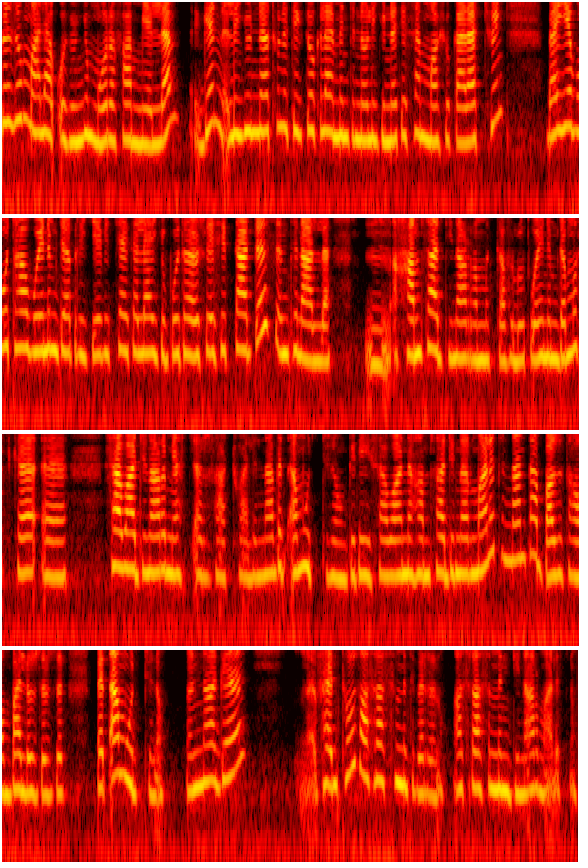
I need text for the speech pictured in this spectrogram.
ብዙም አላቆዩኝም። ወረፋም የለም ግን ልዩነቱን ቲክቶክ ላይ ምንድን ነው ልዩነት የሰማሹ ካላችሁኝ በየቦታ ወይንም ደብርዬ ብቻ የተለያዩ ቦታዎች ላይ ሲታደስ እንትን አለ ሀምሳ ዲናር ነው የምከፍሉት ወይንም ደግሞ እስከ ሰባ ዲናርም ያስጨርሳችኋል እና በጣም ውድ ነው። እንግዲህ ሰባና ሀምሳ ዲናር ማለት እናንተ አባዙት አሁን ባለው ዝርዝር በጣም ውድ ነው እና ግን ፈንቶስ 18 ብር ነው። 18 ዲናር ማለት ነው።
